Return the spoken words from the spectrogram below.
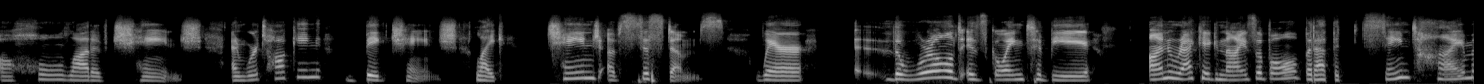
a whole lot of change. And we're talking big change, like change of systems, where eh, the world is going to be unrecognizable, but at the same time,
